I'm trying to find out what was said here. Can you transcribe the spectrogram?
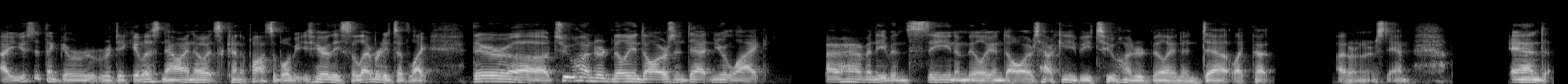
I used to think they were ridiculous. Now I know it's kind of possible. But you hear these celebrities of like they're uh, two hundred million dollars in debt, and you're like, I haven't even seen a million dollars. How can you be 200 million in debt like that? I don't understand. And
